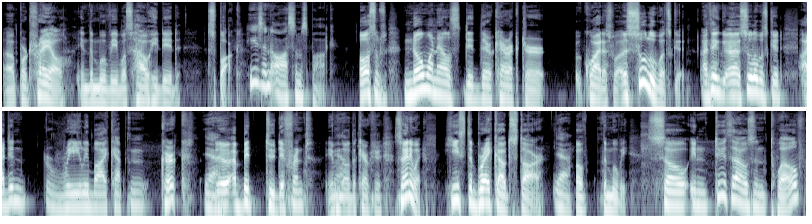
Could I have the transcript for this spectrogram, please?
uh, portrayal in the movie was how he did Spock. He's an awesome Spock. Awesome. No one else did their character quite as well. Uh, Sulu was good. I think uh, Sulu was good. I didn't really by Captain Kirk. Yeah. Uh, a bit too different, even Yeah. though the character. So anyway, he's the breakout star Yeah, of the movie. So in 2012,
